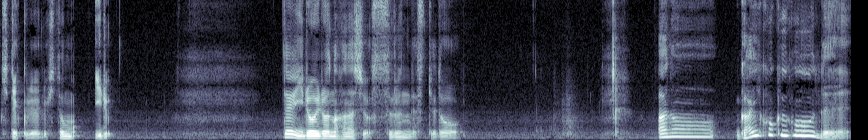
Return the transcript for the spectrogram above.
来てくれる人もいる。でいろいろな話をするんですけどあの外国語で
